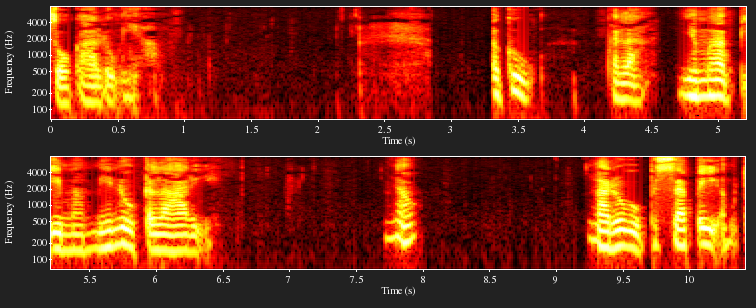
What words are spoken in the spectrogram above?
စော်ကားလို့မရဘူးအခုကလာမြန်မာပြည်မှာမင်းတို့ကလားတွေနော် ငါတို့ကိုပါစပ်ပိတ်အောင်တ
